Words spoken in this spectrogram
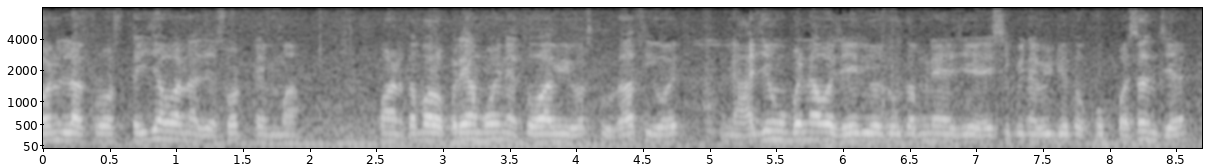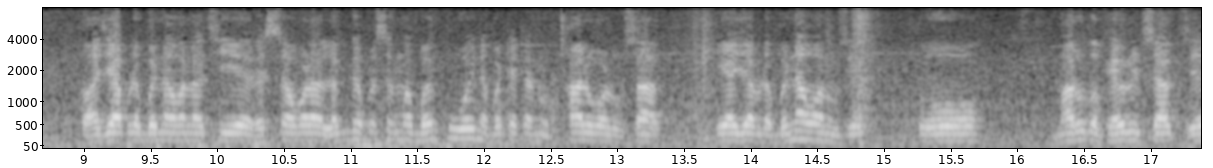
વન લાખ ક્રોસ થઈ જવાના છે શોર્ટ ટાઈમમાં પણ તમારો પ્રેમ હોય ને તો આવી વસ્તુ થતી હોય. અને આજે હું બનાવવા જઈ રહ્યો છું, તમને જે રેસીપીના વીડિયો તો ખૂબ પસંદ છે. તો આજે આપણે બનાવવાના છીએ રસ્સાવાળા લગ્ન પ્રસંગમાં બનતું હોય ને બટેટાનું છાલવાળું શાક. એ આજે આપણે બનાવવાનું છે. તો મારું તો ફેવરિટ શાક છે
